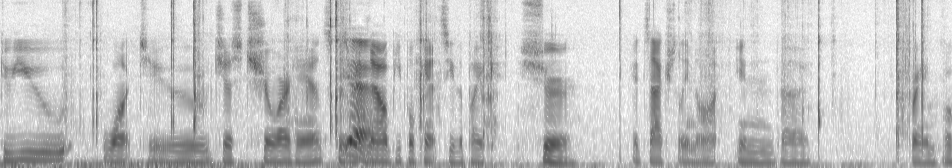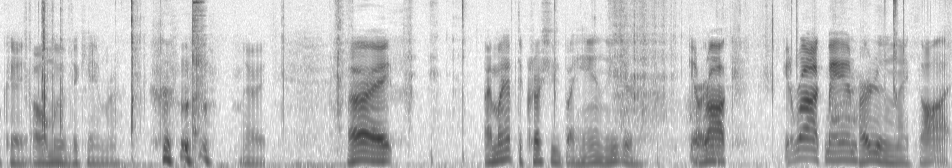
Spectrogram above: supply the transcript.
Do you want to just show our hands? Because Yeah. right now people can't see the pike. Sure. It's actually not in the frame. Okay. I'll move the camera. All right. All right. I might have to crush these by hand. These are Get a rock. Get a rock, man. harder than I thought.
